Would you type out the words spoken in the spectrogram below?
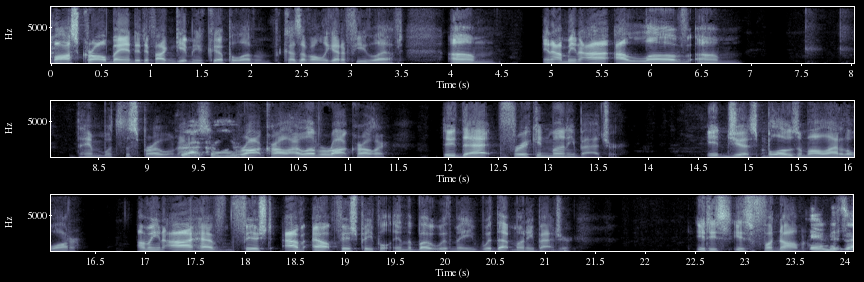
moss crawl bandit if I can get me a couple of them because I've only got a few left. Um, and I mean, I I love um, damn, what's the spro one? I Rock crawler. Rock crawler. I love a rock crawler, dude. That freaking money badger, it just blows them all out of the water. I mean, I have fished. I've outfished people in the boat with me with that money badger. It is is phenomenal. And it's a,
